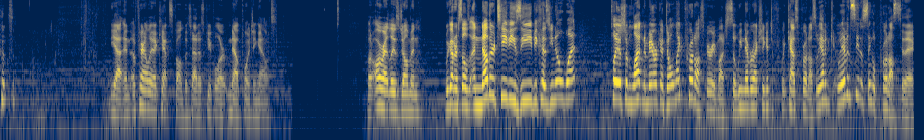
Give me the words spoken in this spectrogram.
yeah, and apparently I can't spell the chat as people are now pointing out. But alright, ladies and gentlemen, we got ourselves another TVZ because you know what? Players from Latin America don't like Protoss very much, so we never actually get to cast Protoss. We haven't we haven't seen a single Protoss today,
